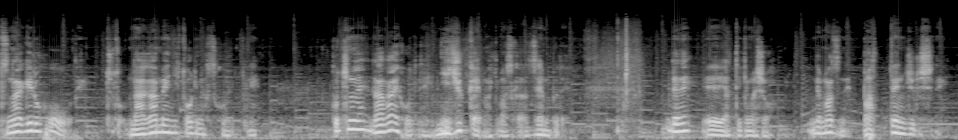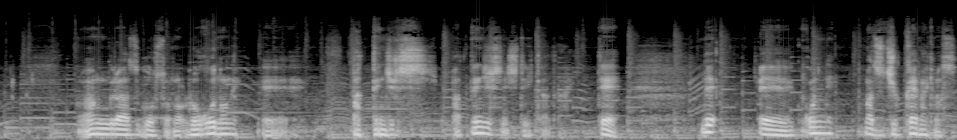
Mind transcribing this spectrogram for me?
つなげる方をね、ちょっと長めに取ります、こういうふうにね。こっちのね、長い方でね、20回巻きますから、全部で。でね、えーやっていきましょう。で、まずね、バッテン印ね。アングラーズゴーストのロゴのね、えーバッテン印。バッテン印にしていただいて、で、えーここにね、まず10回巻きます。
